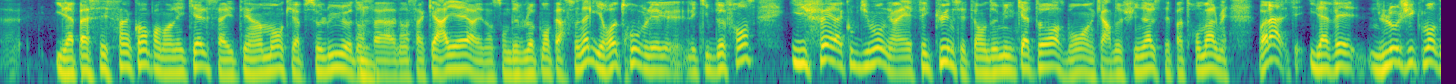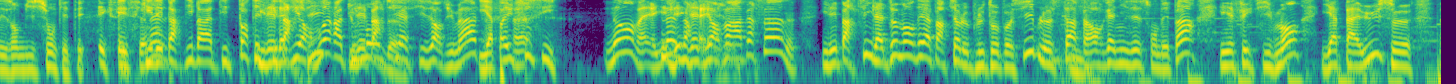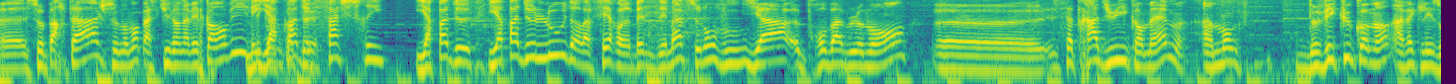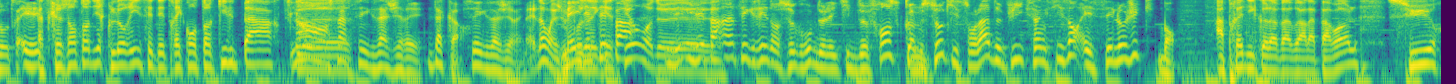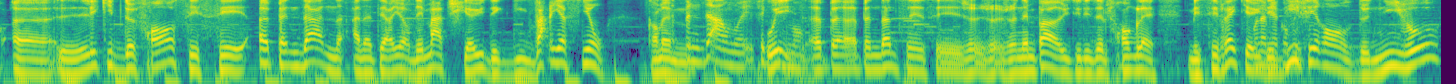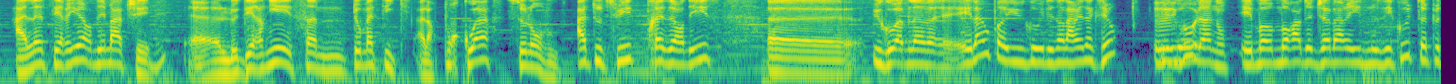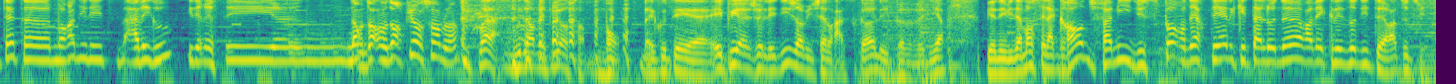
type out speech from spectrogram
il a passé cinq ans pendant lesquels ça a été un manque absolu dans, hmm. sa, dans sa carrière et dans son développement personnel. Il retrouve l'équipe de France. Il fait la Coupe du Monde. Il n'en avait fait qu'une. C'était en 2014. Bon, un quart de finale, c'était pas trop mal. Mais voilà, il avait logiquement des ambitions qui étaient exceptionnelles. Est-ce qu'il est parti par la petite porte? Est-ce qu'il a dit au revoir à tout le monde? Il est parti à 6 heures du mat. Il n'y a pas eu de euh, souci. Non, mais il, a dit au revoir à personne. Il est parti, il a demandé à partir le plus tôt possible. Le staff a organisé son départ. Et effectivement, il n'y a pas eu ce, euh, ce partage, ce moment, parce qu'il n'en avait pas envie. Mais il n'y a pas de fâcherie. Il n'y a pas de, il a pas de loup dans l'affaire euh, Benzema, selon vous? Il y a euh, probablement, ça traduit quand même un manque de vécu commun avec les autres. Et Parce que j'entends dire que Loris était très content qu'il parte. Non, ça c'est exagéré. D'accord. C'est exagéré. Mais non, je pose il n'est pas intégré dans ce groupe de l'équipe de France comme hmm. ceux qui sont là depuis 5-6 ans et c'est logique. Bon. Après, Nicolas va avoir la parole sur euh, l'équipe de France et ses up and down à l'intérieur des matchs. Il y a eu des variations quand même. Up and down, oui, effectivement. Oui, up, and down, c'est, c'est, je, je, je n'aime pas utiliser le franglais, mais c'est vrai qu'il y a eu des différences de niveau à l'intérieur des matchs. Et mhm. euh, le dernier est symptomatique. Alors pourquoi, selon vous? À tout de suite, 13h10. Euh, Hugo Hamelin est là ou pas? Hugo, il est dans la rédaction? Euh, Hugo, là, non. Et Morad de Jabari nous écoute peut-être euh, Morad, il est avec vous? Il est resté. Euh, non? On dort, dort, plus ensemble. Hein. Voilà, vous dormez plus ensemble. Bon, bah écoutez. et puis, je l'ai dit, Jean-Michel Rascol, ils peuvent venir. Bien évidemment, c'est la grande famille du sport d'RTL qui est à l'honneur avec les auditeurs. À tout de suite.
